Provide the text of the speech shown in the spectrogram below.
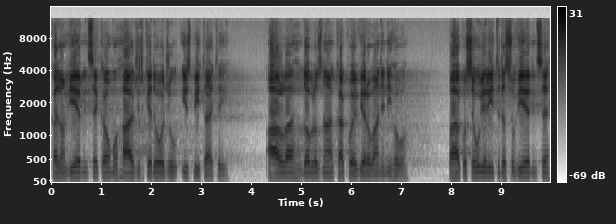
kad vam vjernice kao muhađirke dođu, ispitajte ih. Allah dobro zna kako je vjerovanje njihovo. Pa ako se uvjerite da su vjernice,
